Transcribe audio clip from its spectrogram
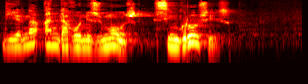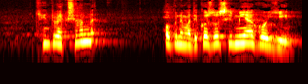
διερνά ανταγωνισμούς, συγκρούσεις. Και εν αν ο πνευματικός δώσει μία αγωγή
